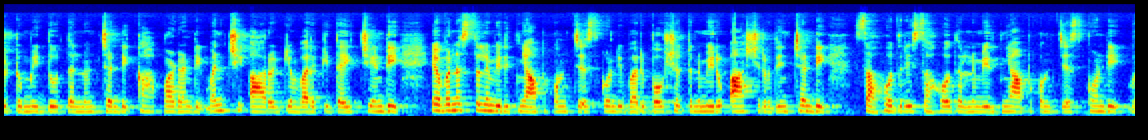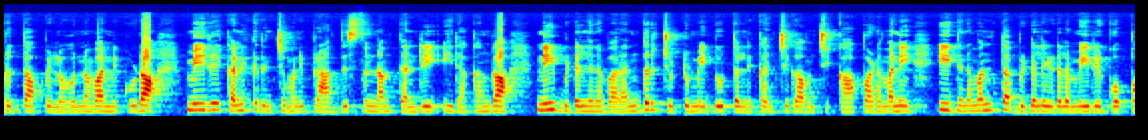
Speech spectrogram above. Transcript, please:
చుట్టూ మీ దూతలు నుంచండి కాపాడండి. మంచి ఆరోగ్యం వారికి దయచేయండి. యవనస్తులు మీరు జ్ఞాపకం చేసుకోండి. వారి భవిష్యత్తును మీరు ఆశీర్వదించండి. సహోదరి సహోదరులను మీరు జ్ఞాపకం చేసుకోండి. వృద్ధాప్యంలో ఉన్నవారిని కూడా మీరే కనికరించమని ప్రార్థిస్తున్నాం తండ్రి. ఈ రకంగా నీ బిడ్డలైన వారందరి చుట్టూ మీ దూతల్ని కంచిగా ఉంచి కాపాడమని ఈ దినమంతా బిడ్డల ఇడల మీరే గొప్ప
